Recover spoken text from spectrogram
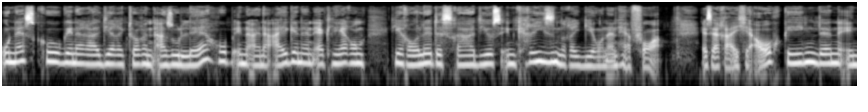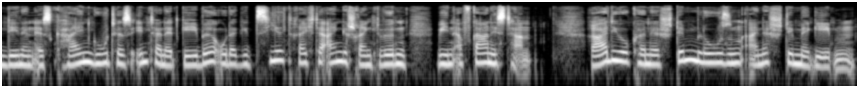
UNESCO-Generaldirektorin Azoulay hob in einer eigenen Erklärung die Rolle des Radios in Krisenregionen hervor. Es erreiche auch Gegenden, in denen es kein gutes Internet gebe oder gezielt Rechte eingeschränkt würden, wie in Afghanistan. Radio könne Stimmlosen eine Stimme geben.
